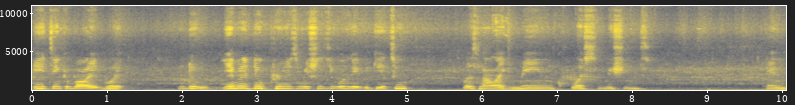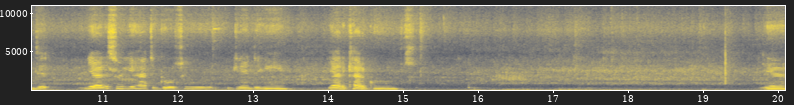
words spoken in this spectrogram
You think about it, but do you able to do previous missions you wasn't able to get to, but it's not like main quest missions. And yeah, this is you had to go to get the game. Yeah, the catacombs. Yeah.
